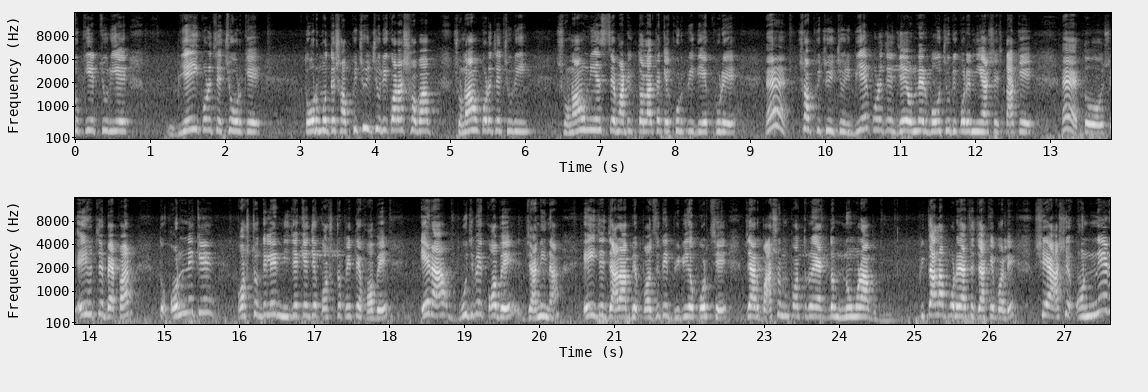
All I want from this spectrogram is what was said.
লুকিয়ে চুরিয়ে বিয়েই করেছে চোরকে। তোর মধ্যে সব কিছুই চুরি করার স্বভাব। সোনাও করেছে চুরি। সোনাও নিয়ে এসছে মাটির তলা থেকে খুরপি দিয়ে খুঁড়ে। হ্যাঁ সব কিছুই চুরি। বিয়ে করেছে যে অন্যের বউ চুরি করে নিয়ে আসে তাকে। হ্যাঁ তো এই হচ্ছে ব্যাপার। তো অন্যকে কষ্ট দিলে নিজেকে যে কষ্ট পেতে হবে, এরা বুঝবে কবে জানি না। এই যে যারা পজিটিভ ভিডিও করছে, যার বাসনপত্র একদম নোংরা পিতালা পড়ে আছে যাকে বলে, সে আসে অন্যের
